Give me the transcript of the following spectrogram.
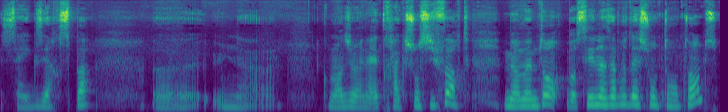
ça exerce pas euh, une, euh, comment dire, une attraction si forte. Mais en même temps, bon, c'est une interprétation tentante.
